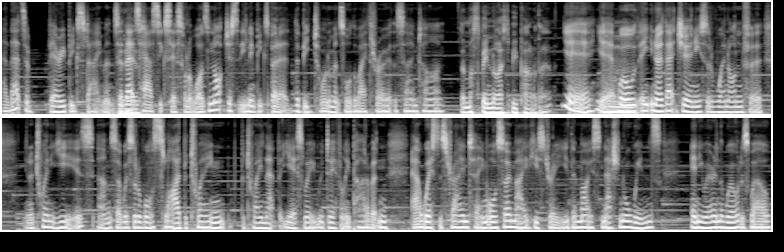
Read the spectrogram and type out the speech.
Now that's a very big statement. So It that's is. how successful it was, not just at the Olympics, but at the big tournaments all the way through at the same time. It must have been nice to be part of that. Yeah, yeah. Mm. Well, you know that journey sort of went on for you know 20 years. Um, so we're sort of all slide between between that. But yes, we were definitely part of it. And our West Australian team also made history, the most national wins anywhere in the world as well.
